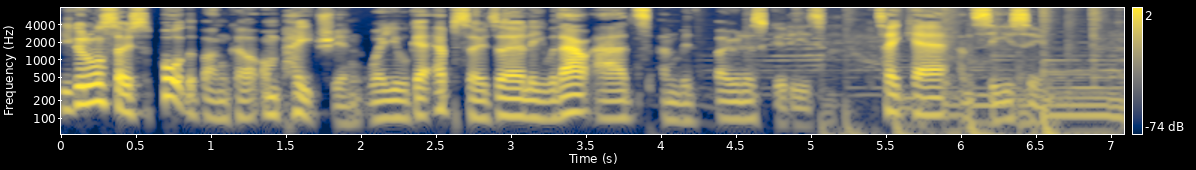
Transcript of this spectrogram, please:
you can also support The Bunker on Patreon, where you will get episodes early without ads and with bonus goodies. Take care and see you soon.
